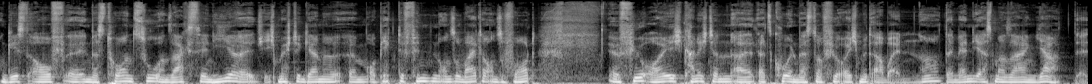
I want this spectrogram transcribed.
und gehst auf äh, Investoren zu und sagst denen hier, ich möchte gerne ähm, Objekte finden und so weiter und so fort. Äh, für euch kann ich dann als Co-Investor für euch mitarbeiten. Ne? Dann werden die erstmal sagen, ja, äh,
